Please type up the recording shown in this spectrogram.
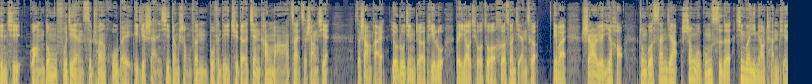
近期，广东、福建、四川、湖北以及陕西等省份部分地区的健康码再次上线。在上海，有入境者披露被要求做核酸检测。另外，十二月一号，中国三家生物公司的新冠疫苗产品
